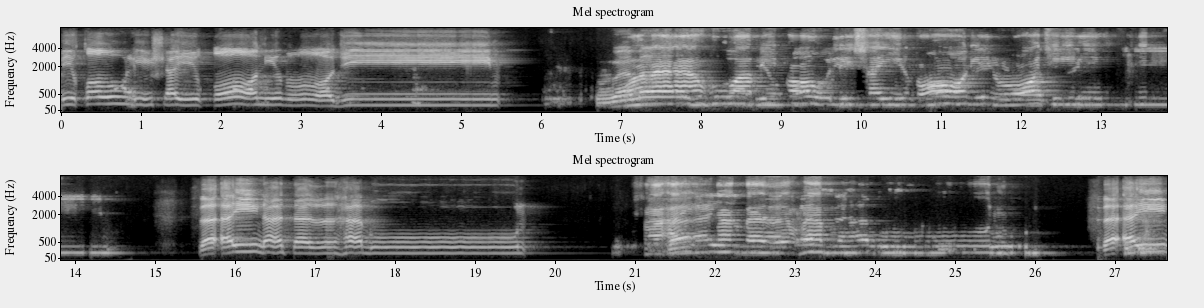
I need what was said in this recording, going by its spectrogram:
بقول شيطان رجيم وما هو بقول شيطان رجيم فأين تذهبون فأين تذهبون فأين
